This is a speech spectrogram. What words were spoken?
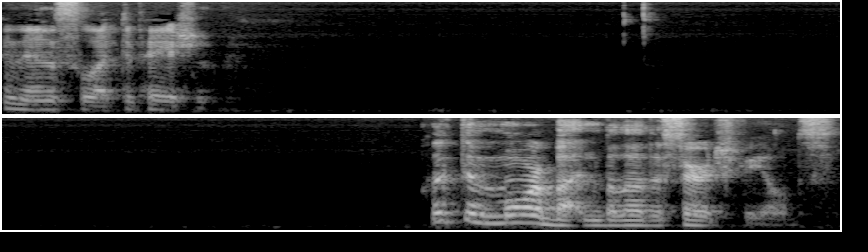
and then select a patient. Click the More button below the search fields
